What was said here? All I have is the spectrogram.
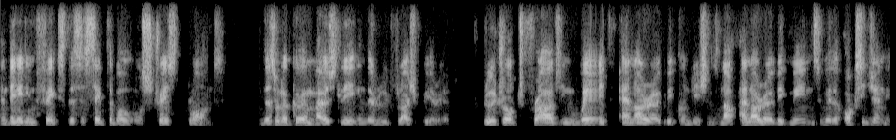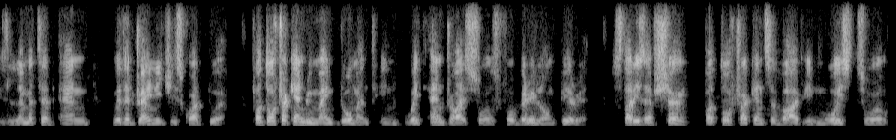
and then it infects the susceptible or stressed plants. This will occur mostly in the root flush period. Root rot thrives in wet anaerobic conditions. Now, anaerobic means where the oxygen is limited and where the drainage is quite poor. Phytophthora can remain dormant in wet and dry soils for a very long period. Studies have shown Phytophthora can survive in moist soil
